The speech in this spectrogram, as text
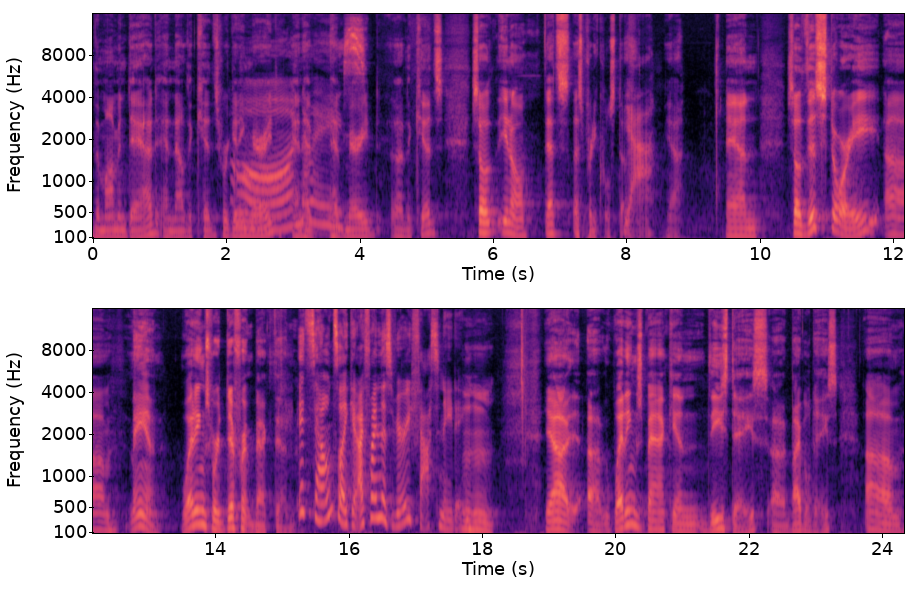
the mom and dad, and now the kids were getting Aw, married and have have married uh, the kids. So you know, that's that's pretty cool stuff. Yeah. Yeah. And so this story, um, man, weddings were different back then. It sounds like it. I find this very fascinating. Mm-hmm. Yeah, uh, weddings back in these days, uh, Bible days, um,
